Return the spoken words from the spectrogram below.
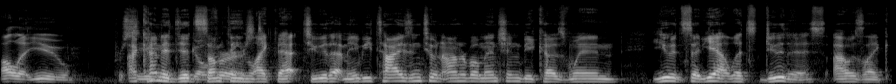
I'll let you. I kind of did something first. like that too that maybe ties into an honorable mention because when you had said, "Yeah, let's do this," I was like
